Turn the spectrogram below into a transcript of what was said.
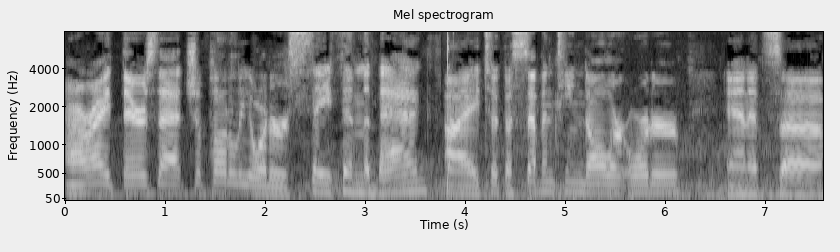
All right, there's that Chipotle order safe in the bag. I took a $17 order and it's uh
